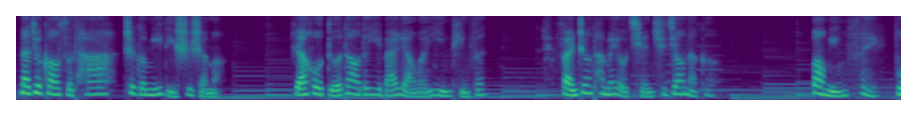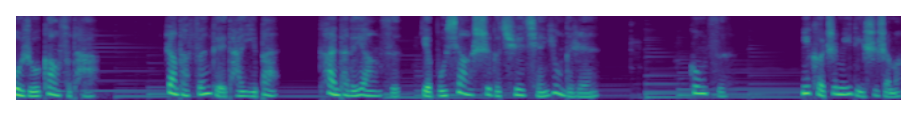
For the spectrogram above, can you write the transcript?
那就告诉他这个谜底是什么。然后得到的一百两纹银平分，反正他没有钱去交那个报名费，不如告诉他，让他分给他一半。看他的样子，也不像是个缺钱用的人。公子，你可知谜底是什么？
